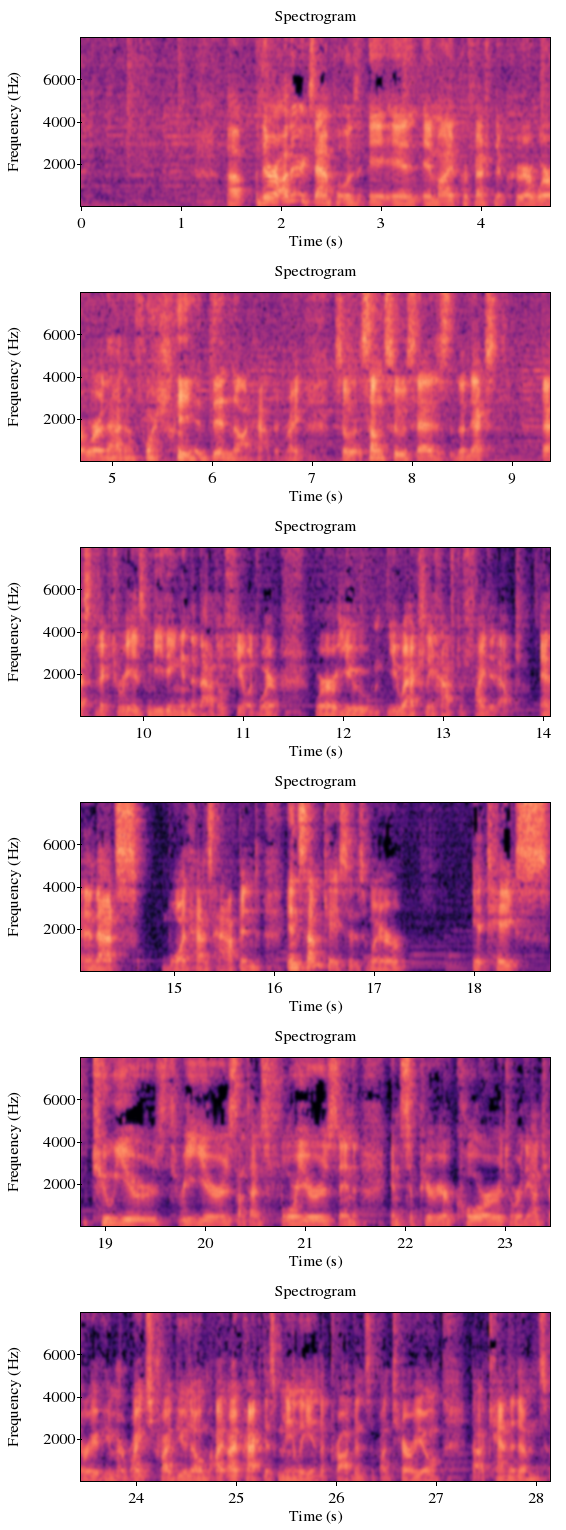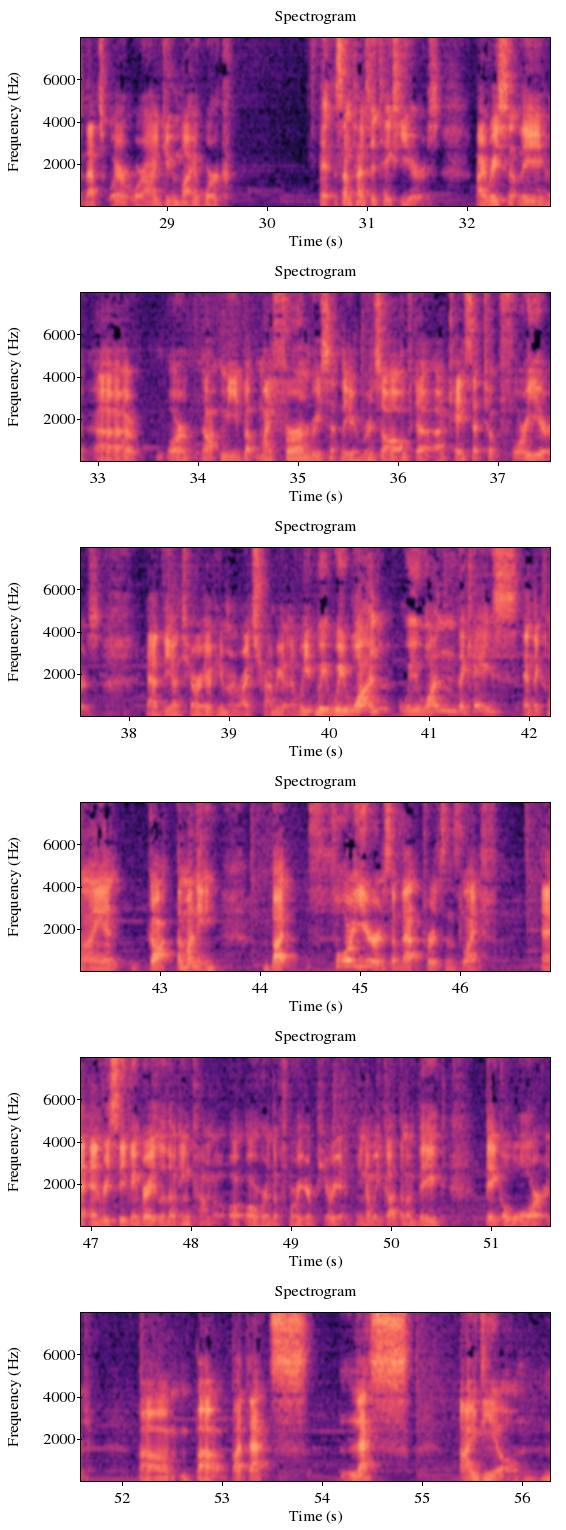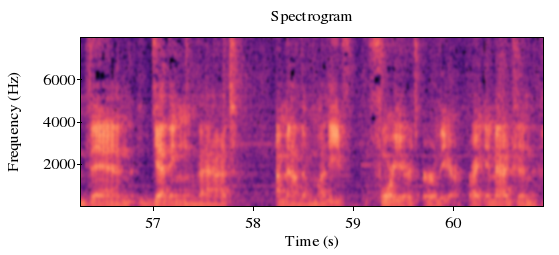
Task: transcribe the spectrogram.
Uh, there are other examples in, in, in, my professional career where, where that unfortunately did not happen, right? So Sun Tzu says the next best victory is meeting in the battlefield where where you you actually have to fight it out. And, and that's what has happened in some cases where it takes two years, three years, sometimes four years in, in Superior Court or the Ontario Human Rights Tribunal. I, I practice mainly in the province of Ontario, uh, Canada, so that's where, where I do my work sometimes it takes years. I recently, uh, or not me, but my firm recently resolved a, a, case that took four years at the Ontario Human Rights Tribunal. We, we, we won, we won the case, and the client got the money, but four years of that person's life and, and receiving very little income over the four year period. You know, we got them a big, big award, um, but but that's less ideal than getting that amount of money four years earlier, right? Imagine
